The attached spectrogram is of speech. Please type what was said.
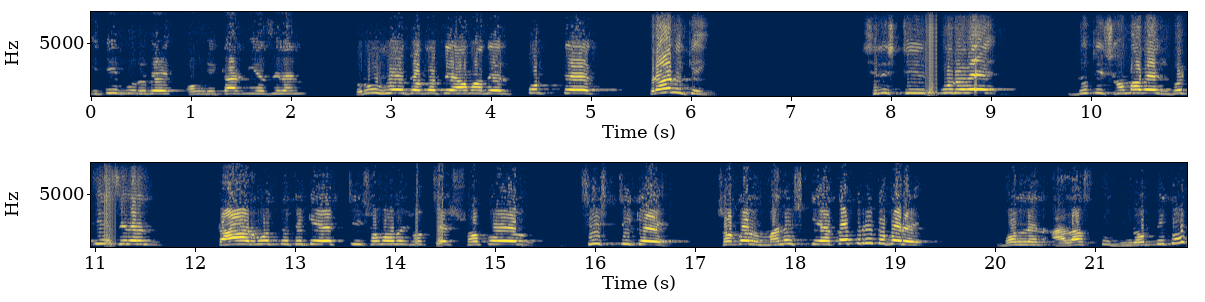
ইতিপূর্বে অঙ্গীকার নিয়েছিলেন। রূহ জগতে আমাদের প্রত্যেক প্রাণীকেই সৃষ্টির পূর্বে দুটি সমাবেশ ঘটিয়েছিলেন। তার মধ্য থেকে একটি সমাবেশ হচ্ছে সকল সৃষ্টিকে, সকল মানুষকে একত্রিত করে বললেন, আলাস্তু বিরব্বিকুম?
